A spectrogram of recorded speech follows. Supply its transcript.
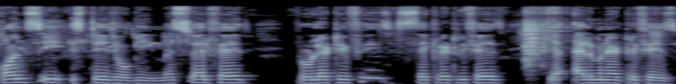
कौन सी स्टेज होगी? Menstrual phase proliferatory phase secretory phase या एलिमिनेटरी फ़ेज़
